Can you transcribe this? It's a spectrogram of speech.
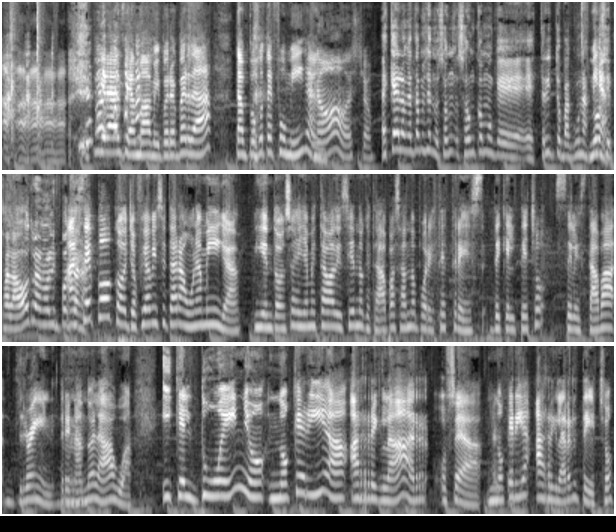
Gracias, mami. Pero es verdad, tampoco te fumigan. No, es true. Es que lo que estamos diciendo son, son como que estrictos para algunas Mira, cosas y para la otra no le importa Hace nada. poco yo fui a visitar a una amiga y entonces ella me estaba diciendo que estaba pasando por este estrés de que el techo se le estaba drain, drenando el agua y que el dueño no quería arreglar, o sea, no quería arreglar el techo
